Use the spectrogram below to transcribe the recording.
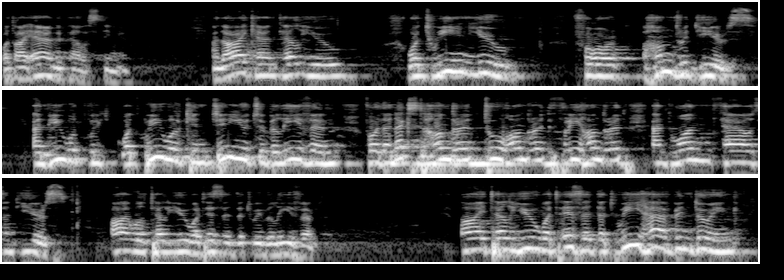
but I am a Palestinian. And I can tell you what we knew for a hundred years and we would, what we will continue to believe in for the next 100, 200, 300, and 1,000 years. I will tell you what is it that we believe in. I tell you what is it that we have been doing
